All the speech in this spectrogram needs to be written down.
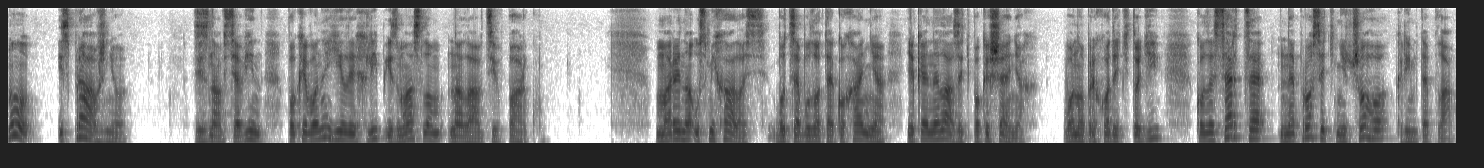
ну, і справжньо, зізнався він, поки вони їли хліб із маслом на лавці в парку. Марина усміхалась, бо це було те кохання, яке не лазить по кишенях. Воно приходить тоді, коли серце не просить нічого, крім тепла.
